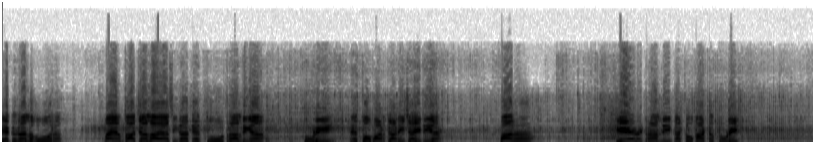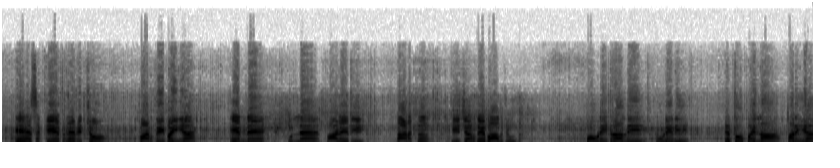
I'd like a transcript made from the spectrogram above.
ਇੱਕ ਗੱਲ ਹੋਰ, ਮੈਂ ਅੰਦਾਜ਼ਾ ਲਾਇਆ ਸੀਗਾ ਕਿ ਦੋ ਟਰਾਲੀਆਂ ਤੂੜੀ ਇੱਥੋਂ ਬਣ ਜਾਣੀ ਚਾਹੀਦੀ ਹੈ ਪਰ ਡੇਢ ਟਰਾਲੀ ਘੱਟੋ ਘੱਟ ਤੂੜੀ ਇਸ ਖੇਤ ਦੇ ਵਿੱਚੋਂ ਬਣਦੀ ਪਈ ਆ। ਇੰਨੇ ਖੁੱਲੇ ਪਾੜੇ ਦੀ ਕਣਕ ਬੀਜਣ ਦੇ ਬਾਵਜੂਦ, ਪੌਣੀ ਟਰਾਲੀ ਤੂੜੀ ਦੀ ਇੱਥੋਂ ਪਹਿਲਾਂ ਭਰੀ ਹੈ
